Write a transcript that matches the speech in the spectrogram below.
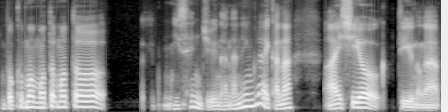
僕ももともと2017年ぐらいかな、ICO っていうのが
